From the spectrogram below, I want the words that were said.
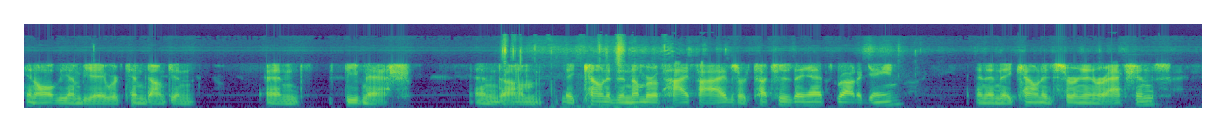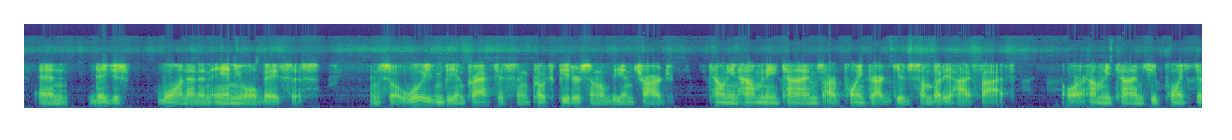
in all of the NBA were Tim Duncan and Steve Nash. And um, they counted the number of high fives or touches they had throughout a game, and then they counted certain interactions, and they just won on an annual basis. And so we'll even be in practice, and Coach Peterson will be in charge counting how many times our point guard gives somebody a high five, or how many times he points to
